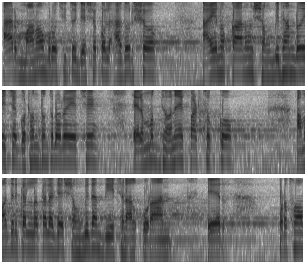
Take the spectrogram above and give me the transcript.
আর মানব রচিত যে সকল আদর্শ আইন ও কানুন সংবিধান রয়েছে গঠনতন্ত্র রয়েছে এর মধ্যে অনেক পার্থক্য। আমাদেরকে আল্লাহ তালা যে সংবিধান দিয়েছেন আল কোরআন এর প্রথম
